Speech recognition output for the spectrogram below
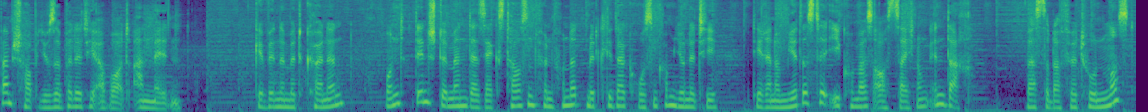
beim Shop Usability Award anmelden. Gewinne mit Können und den Stimmen der 6500 Mitglieder großen Community die renommierteste E-Commerce-Auszeichnung in Dach. Was du dafür tun musst?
